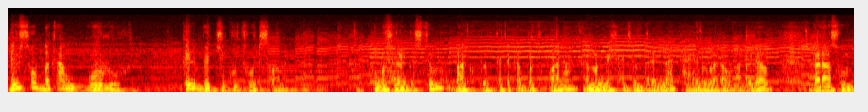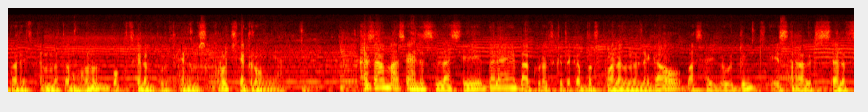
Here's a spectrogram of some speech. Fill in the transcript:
ድምፁ በጣም ጉሉህ ግን በእጅጉ ትውት ሰው ነበር። ንጉሠ ነገሥቱም በአክብሮት ከተቀበሉት በኋላ ከመንገሻ ጀንበርና ከኃይሉ በረው አጠገብ በራስ ወንበር የተቀመጠ መሆኑን በወቅቱ የነበሩት የዓይን ምስክሮች ነግረውኛል። ከዛም አፄ ኃይለሥላሴ በላይን በአክብሮት ከተቀበሉት በኋላ በበነጋው ባሳየው ድንቅ የሰራዊት ሰልፍ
